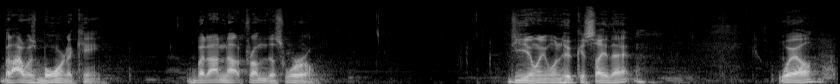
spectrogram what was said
But I was born a king. But I'm not from this world. Do you know anyone who could say that? Well,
